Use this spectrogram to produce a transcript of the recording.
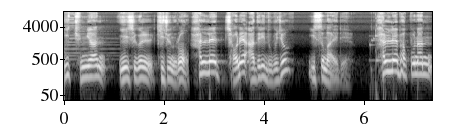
이 중요한 예식을 기준으로 할례 전의 아들이 누구죠? 이스마엘이에요. 할례 받고 난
